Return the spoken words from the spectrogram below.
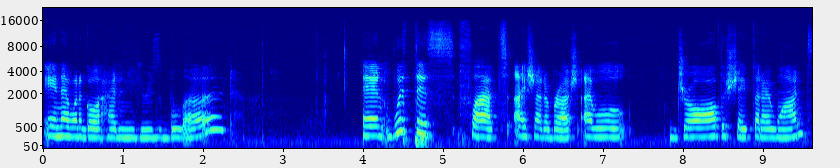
and I want to go ahead and use blood. And with this flat eyeshadow brush I will draw the shape that I want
